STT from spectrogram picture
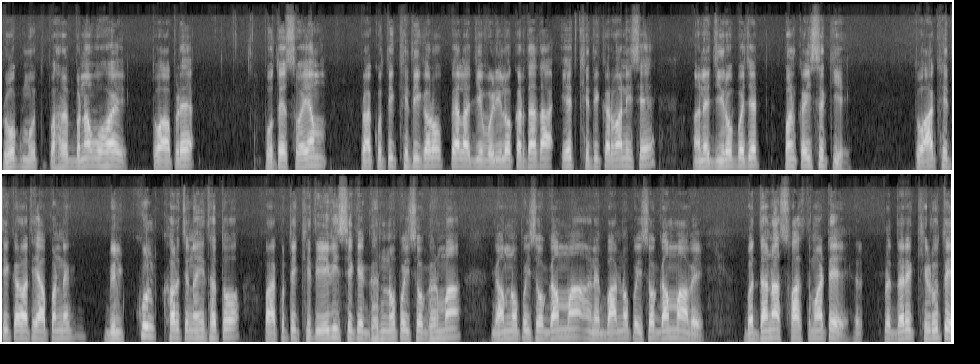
રોગમુક્ત ભારત બનાવવો હોય તો આપણે પોતે સ્વયં પ્રાકૃતિક ખેતી કરો. પહેલાં જે વડીલો કરતા હતા એ જ ખેતી કરવાની છે અને ઝીરો બજેટ પણ કહી શકીએ. તો આ ખેતી કરવાથી આપણને બિલકુલ ખર્ચ નહીં થતો. પ્રાકૃતિક ખેતી એવી છે કે ઘરનો પૈસો ઘરમાં, ગામનો પૈસો ગામમાં અને બહારનો પૈસો ગામમાં આવે. બધાના સ્વાસ્થ્ય માટે આપણે દરેક ખેડૂતે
